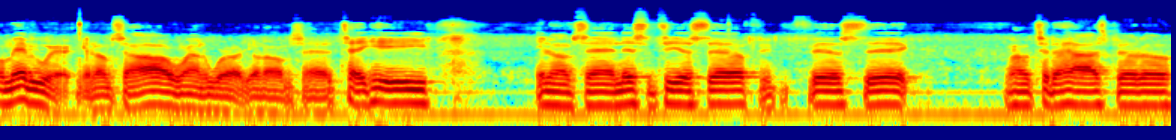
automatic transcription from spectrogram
from everywhere, you know what I'm saying, all around the world, you know what I'm saying. Take heed, you know what I'm saying, listen to yourself if you feel sick, go to the hospital,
